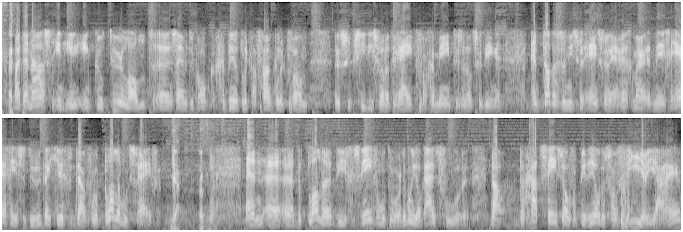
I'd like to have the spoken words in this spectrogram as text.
maar daarnaast, in, in, in cultuurland zijn we natuurlijk ook gedeeltelijk afhankelijk van subsidies van het Rijk, van gemeentes en dat soort dingen. En dat is er niet zo eens zo erg, maar het meest erge is natuurlijk dat je daarvoor plannen moet schrijven. Ja, dat klopt. En eh, eh, de plannen die geschreven moeten worden, moet je ook uitvoeren. Nou, dat gaat steeds over periodes van vier jaar.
